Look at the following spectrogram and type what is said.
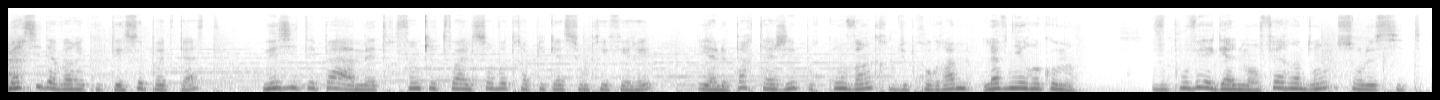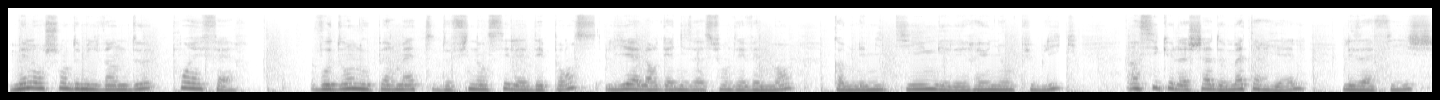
Merci d'avoir écouté ce podcast. N'hésitez pas à mettre 5 étoiles sur votre application préférée et à le partager pour convaincre du programme L'avenir en commun. Vous pouvez également faire un don sur le site mélenchon2022.fr. Vos dons nous permettent de financer les dépenses liées à l'organisation d'événements comme les meetings et les réunions publiques, ainsi que l'achat de matériel, les affiches,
